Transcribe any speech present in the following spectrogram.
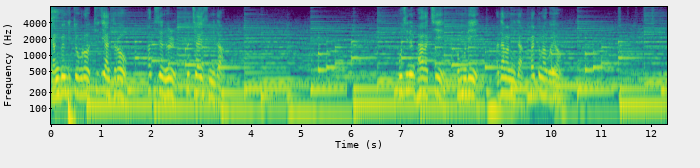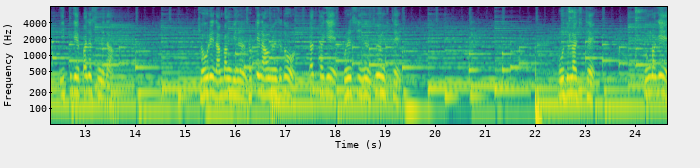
양변기 쪽으로 튀지 않도록 파티션을 설치하였습니다. 보시는 바와 같이 건물이 아담합니다. 깔끔하고요. 이쁘게 빠졌습니다. 겨울에 난방비는 적게 나오면서도 따뜻하게 보낼 수 있는 소형주택 모듈라 주택 농막에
